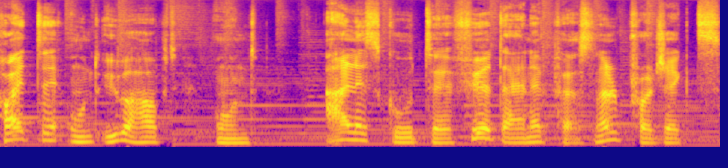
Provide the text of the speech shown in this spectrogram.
heute und überhaupt und alles Gute für deine Personal Projects.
